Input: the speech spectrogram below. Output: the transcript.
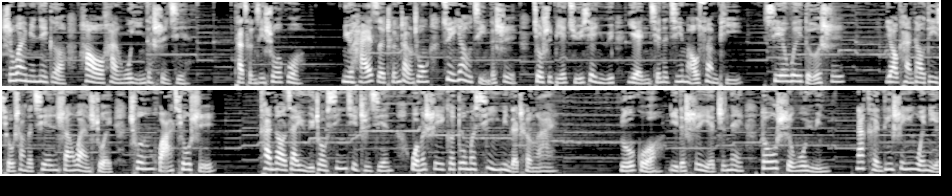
是外面那个浩瀚无垠的世界。他曾经说过，女孩子成长中最要紧的事，就是别局限于眼前的鸡毛蒜皮、些微得失，要看到地球上的千山万水、春华秋实，看到在宇宙星际之间，我们是一颗多么幸运的尘埃。如果你的视野之内都是乌云，那肯定是因为你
